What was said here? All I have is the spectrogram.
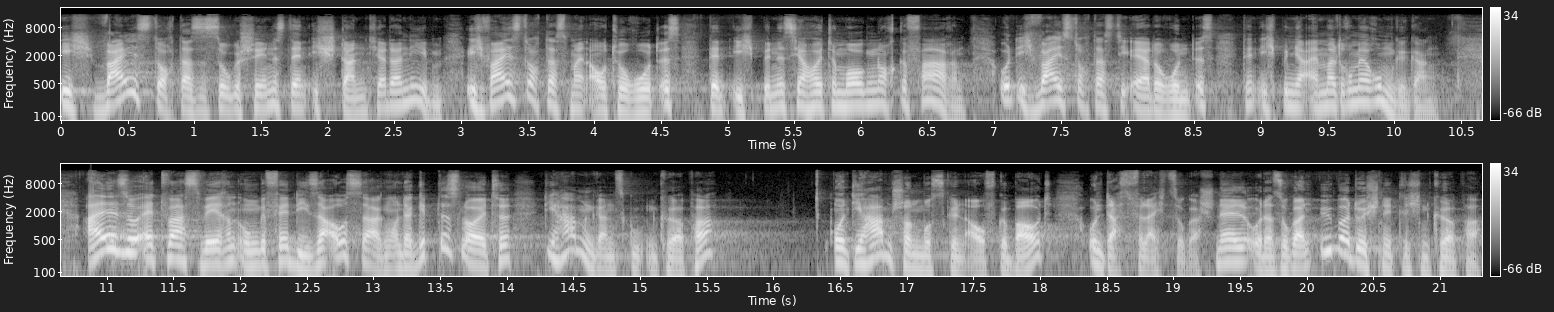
Ich weiß doch, dass es so geschehen ist, denn ich stand ja daneben. Ich weiß doch, dass mein Auto rot ist, denn ich bin es ja heute Morgen noch gefahren. Und ich weiß doch, dass die Erde rund ist, denn ich bin ja einmal drumherum gegangen. Also etwas wären ungefähr diese Aussagen. Und da gibt es Leute, die haben einen ganz guten Körper, und die haben schon Muskeln aufgebaut und das vielleicht sogar schnell oder sogar einen überdurchschnittlichen Körper,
